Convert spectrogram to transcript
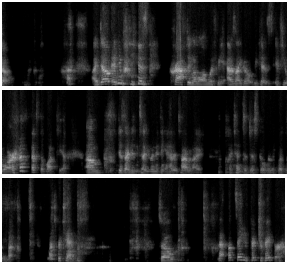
So I doubt anybody is crafting along with me as I go, because if you are, best of luck to you. Um, because I didn't tell you anything ahead of time and I, I tend to just go really quickly, but let's pretend. So let's say you picked your paper.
